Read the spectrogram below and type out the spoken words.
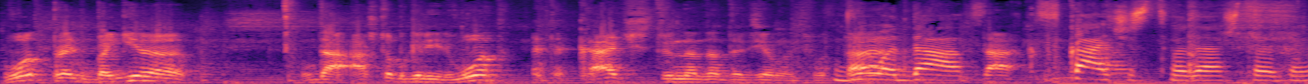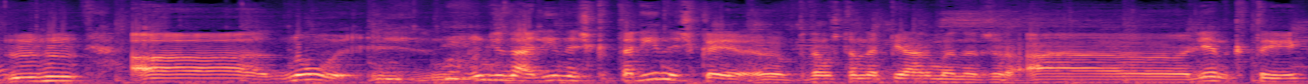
вот проект Багира Да, а чтобы говорили, вот, это качественно надо делать. Вот, Вот, так, да, в- так. в качество, да, что это. Мгм. А, ну, ну, не знаю, Линочка-то Линочка, э, потому что она пиар-менеджер, а Ленка, ты?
